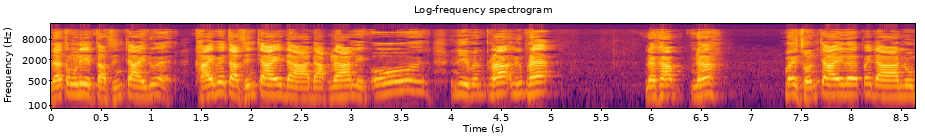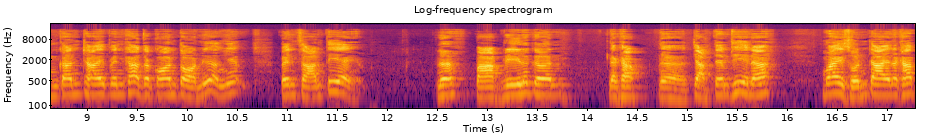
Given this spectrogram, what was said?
แล้วต้องรีบตัดสินใจด้วย ใครไม่ตัดสินใจด่าดักดานอีกโอ้ยนี่มันพระหรือแพะนะครับ นะ ไม่สนใจเลยไปด่าหนุ่มกัญชัยเป็นฆาตกรต่อเนื่องเงี้ยเป็นสารเตี้ย นะปากดีเหลือเกินนะครับจัดเต็มที่นะ ไม่สนใจนะครับ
